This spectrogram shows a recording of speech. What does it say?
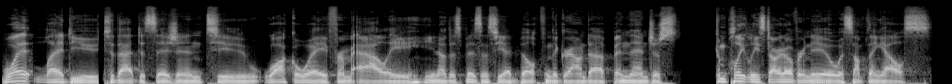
What led you to that decision to walk away from Alley, you know, this business you had built from the ground up and then just completely start over new with something else?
